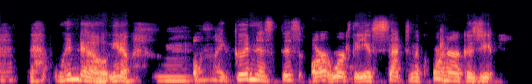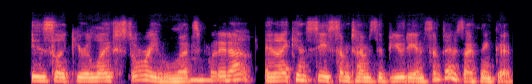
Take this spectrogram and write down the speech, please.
at that window you know. Mm-hmm. oh my goodness this artwork that you've stuck in the corner because you is like your life story. Let's mm-hmm. put it up. And i can see sometimes the beauty and sometimes i think that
